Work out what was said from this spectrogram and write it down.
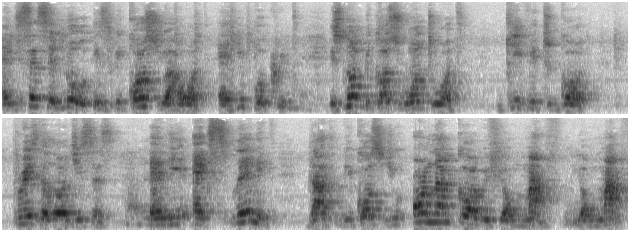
And Jesus said, No, it's because you are what? A hypocrite. It's not because you want to what? Give it to God. Praise the Lord Jesus. And he explained it that because you honor God with your mouth, your mouth,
